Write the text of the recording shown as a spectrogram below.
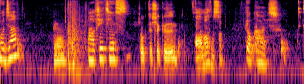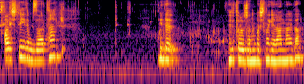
Hocam. Afiyet olsun. çok teşekkür ederim. Almaz mısın? Yok hayır. Aç değilim zaten. Bir de Nilüfer Hoca'nın başına gelenlerden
